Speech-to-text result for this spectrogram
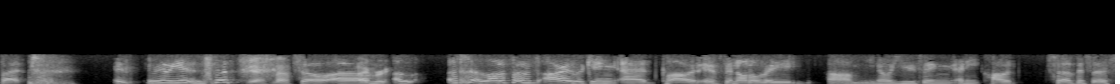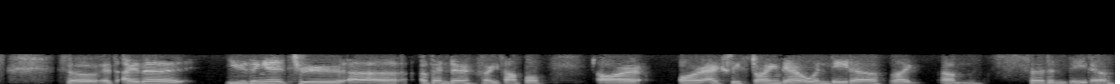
but it really is. yeah, no, So um, I agree. A, lot of firms are looking at cloud if they're not already, um, you know, using any cloud services. So it's either using it through uh, a vendor, for example, or or actually storing their own data, like um, certain data,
